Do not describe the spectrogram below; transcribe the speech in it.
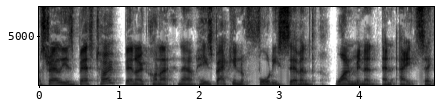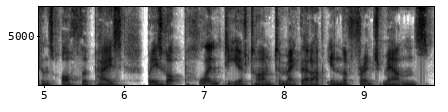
Australia's best hope, Ben O'Connor. Now, he's back in 47th, 1 minute and 8 seconds off the pace, but he's got plenty of time to make that up in the French mountains.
